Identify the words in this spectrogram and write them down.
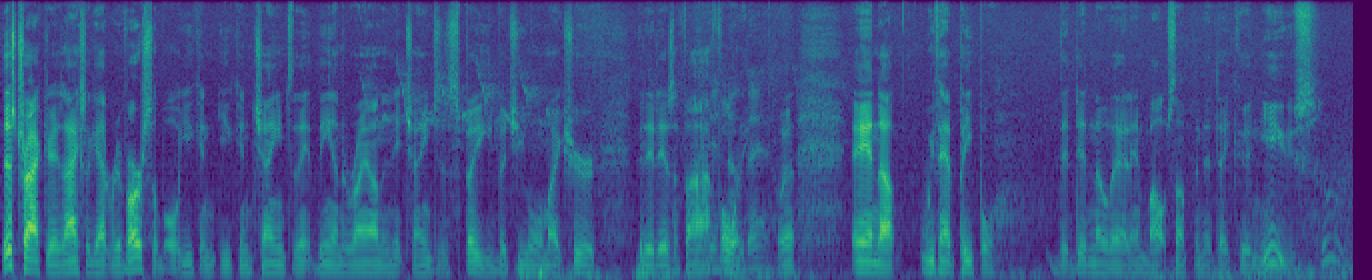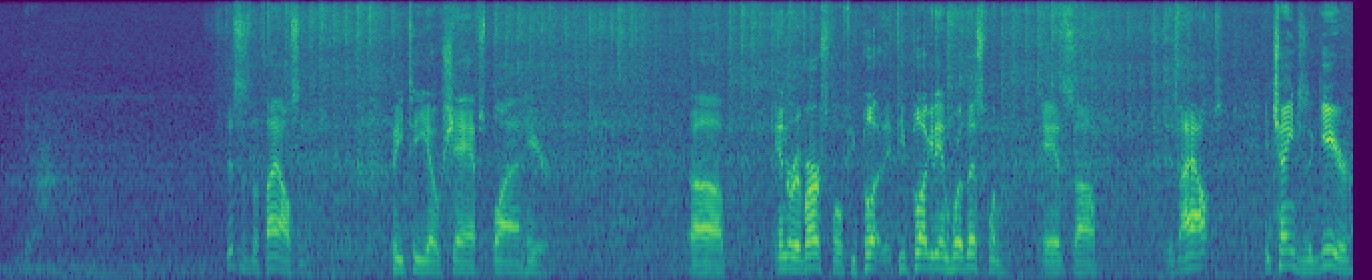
this tractor has actually got reversible. You can you can change the, the end around, and it changes the speed. But you want to make sure that it is a didn't know 540. that. Well, and uh, we've had people that didn't know that and bought something that they couldn't use. You know. This is the thousand PTO shaft spline here. Uh, in the reversible, if you plug if you plug it in where this one is uh, is out, it changes the gear,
